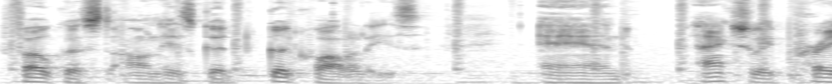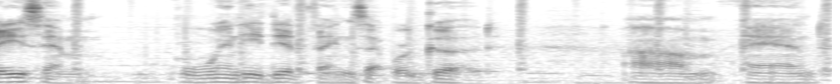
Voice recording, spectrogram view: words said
focused on his good, good qualities and actually praise him when he did things that were good. Um, and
